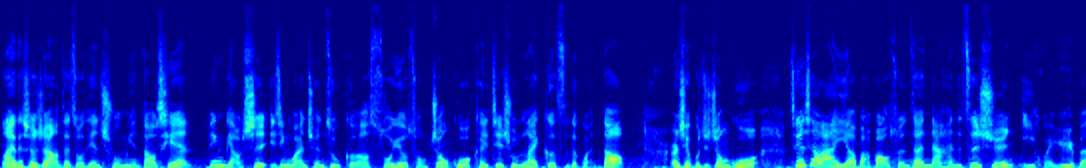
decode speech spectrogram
LINE 的社长在昨天出面道歉，并表示已经完全阻隔所有从中国可以接触 LINE 个资的管道，而且不止中国，接下来也要把保存在南韩的资讯移回日本。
